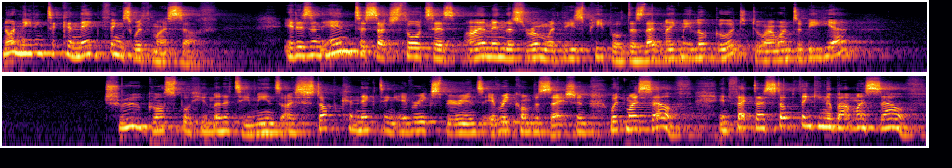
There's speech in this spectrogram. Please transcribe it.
not needing to connect things with myself. It is an end to such thoughts as, I'm in this room with these people. Does that make me look good? Do I want to be here? True gospel humility means I stop connecting every experience, every conversation with myself. In fact, I stop thinking about myself.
